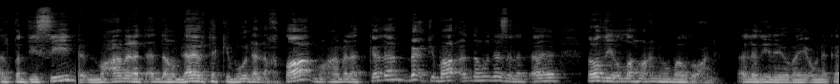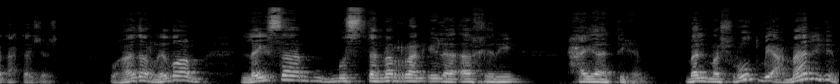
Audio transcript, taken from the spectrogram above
القديسين معاملة أنهم لا يرتكبون الأخطاء معاملة كذا باعتبار أنه نزلت آية رضي الله عنهم ورضوا عنه الذين يبايعونك تحت الشجر. وهذا الرضا ليس مستمرا إلى آخر حياتهم. بل مشروط بأعمالهم.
